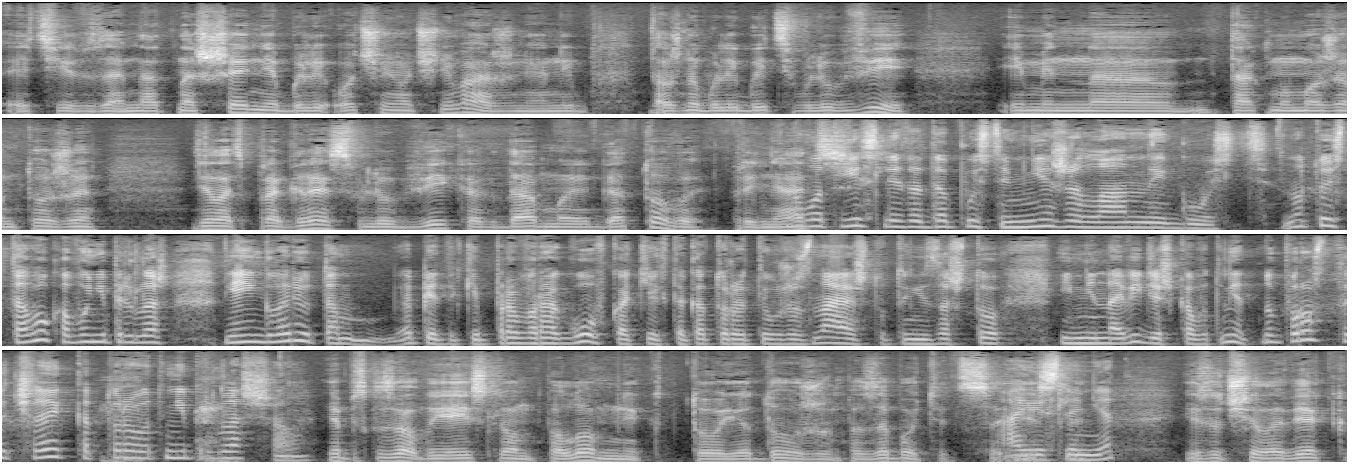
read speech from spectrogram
эти взаимоотношения были очень-очень важны. Они должны были быть в любви. Именно так мы можем тоже делать прогресс в любви, когда мы готовы принять. Ну вот если это, допустим, нежеланный гость, ну то есть того, кого не приглашают. Я не говорю там, опять-таки, про врагов каких-то, которые ты уже знаешь, что ты ни за что и ненавидишь кого-то. Нет, ну просто человек, которого ты не приглашал. Я бы сказал, если он паломник, то я должен позаботиться. А если, если нет? Если человек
